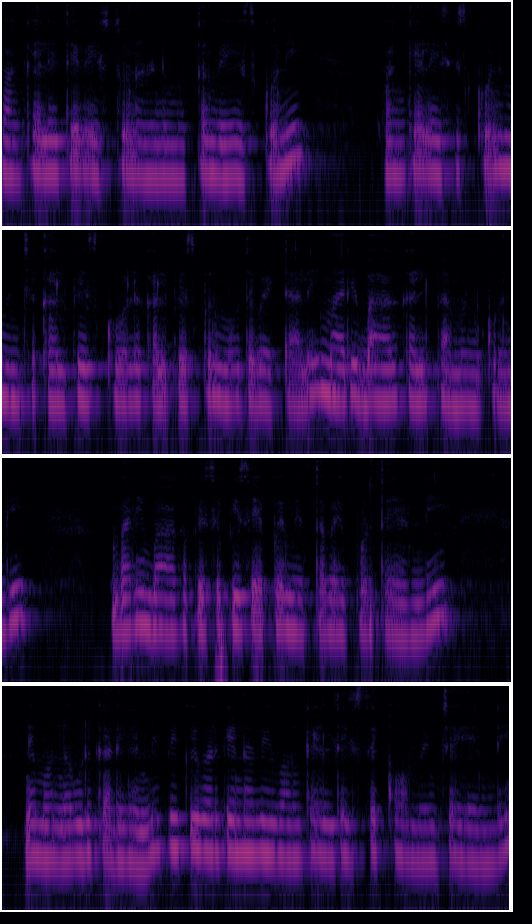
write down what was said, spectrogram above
వంకాయలు అయితే వేస్తున్నానండి మొత్తం వేసుకొని. వంకాయలు వేసేసుకొని మంచిగా కలిపేసుకోవాలి. కలిపేసుకొని మూత పెట్టాలి. మరీ బాగా కలిపామనుకోండి మరి బాగా పిసి పిసి అయిపోయి అయిపోతాయండి. నేను మొన్న కూడా కడగండి మీకు ఎవరికైనా ఈ వంకాయలు తెలిస్తే కామెంట్ చేయండి.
